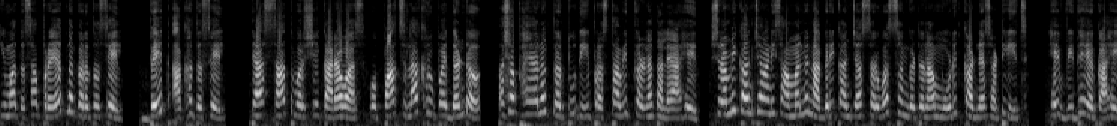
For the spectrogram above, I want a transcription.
किंवा तसा प्रयत्न करत असेल बेत आखत असेल त्यास सात वर्षे कारावास व पाच लाख रुपये दंड अशा भयानक तरतुदी प्रस्तावित करण्यात आल्या आहेत. श्रमिकांच्या आणि सामान्य नागरिकांच्या सर्वच संघटना मोडीत काढण्यासाठीच हे विधेयक आहे.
